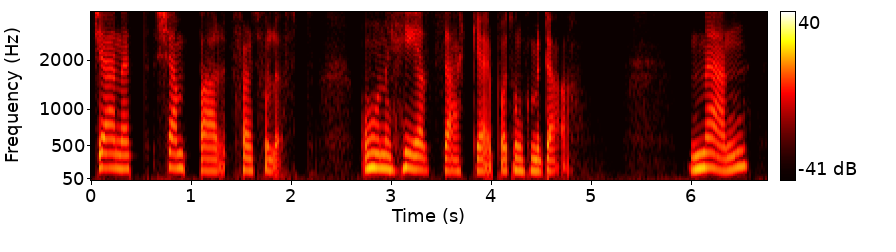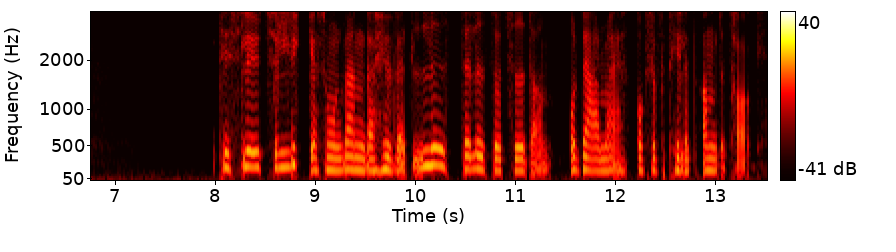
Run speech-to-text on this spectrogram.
Janet kämpar för att få luft och hon är helt säker på att hon kommer dö. Men till slut så lyckas hon vända huvudet lite, lite åt sidan och därmed också få till ett andetag.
